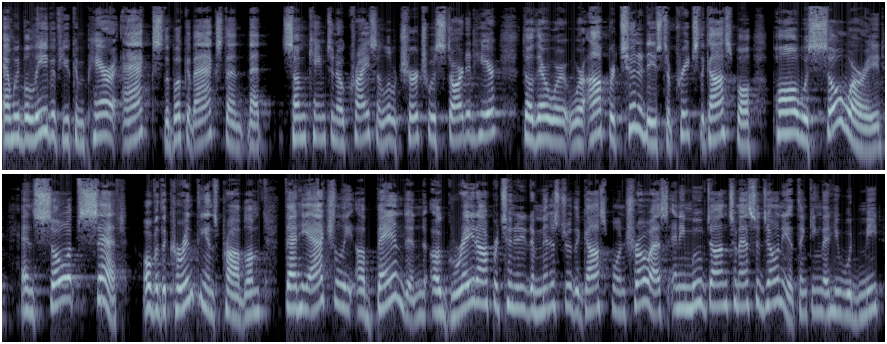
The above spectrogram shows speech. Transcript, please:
and we believe if you compare Acts, the book of Acts, then that some came to know Christ and a little church was started here, though there were, were opportunities to preach the gospel, Paul was so worried and so upset over the Corinthians problem that he actually abandoned a great opportunity to minister the gospel in Troas and he moved on to Macedonia thinking that he would meet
